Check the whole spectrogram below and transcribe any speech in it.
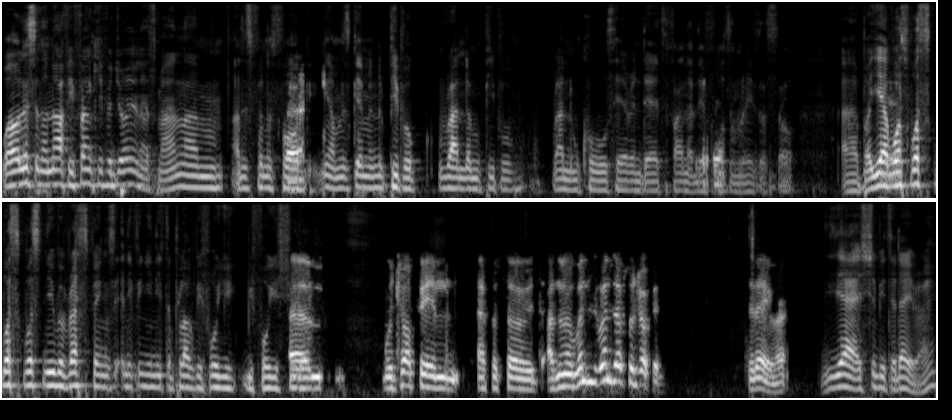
Well, listen, Anarfi, thank you for joining us, man. Um, I just finished for you know, I'm just giving people random people random calls here and there to find out their thoughts on Razor. So, uh, but yeah, what's what's what's what's new with Wresthings? Anything you need to plug before you before you shoot? Um, we're dropping episode. I don't know when when's the episode dropping? Today, right? yeah, it should be today, right?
